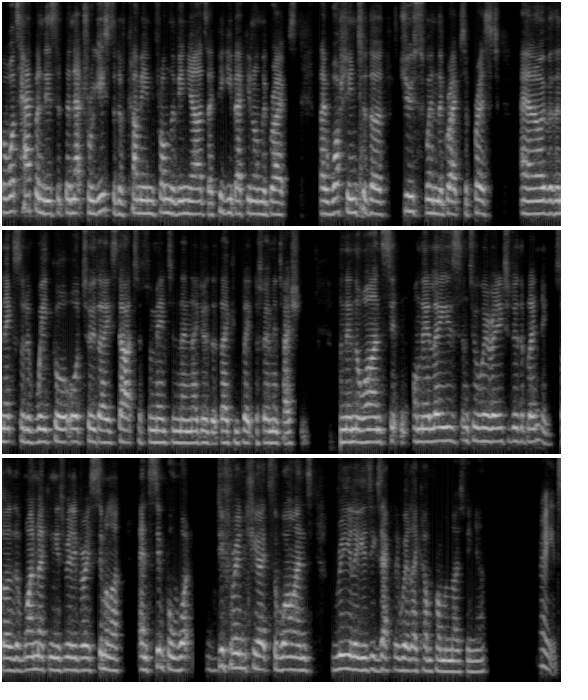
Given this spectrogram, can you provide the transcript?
But what's happened is that the natural yeast that have come in from the vineyards, they piggyback in on the grapes. They wash into the juice when the grapes are pressed. And over the next sort of week or, or two, they start to ferment and then they do that, they complete the fermentation. And then the wines sit on their lees until we're ready to do the blending. So the winemaking is really very similar and simple. What differentiates the wines really is exactly where they come from in those vineyards. Right.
